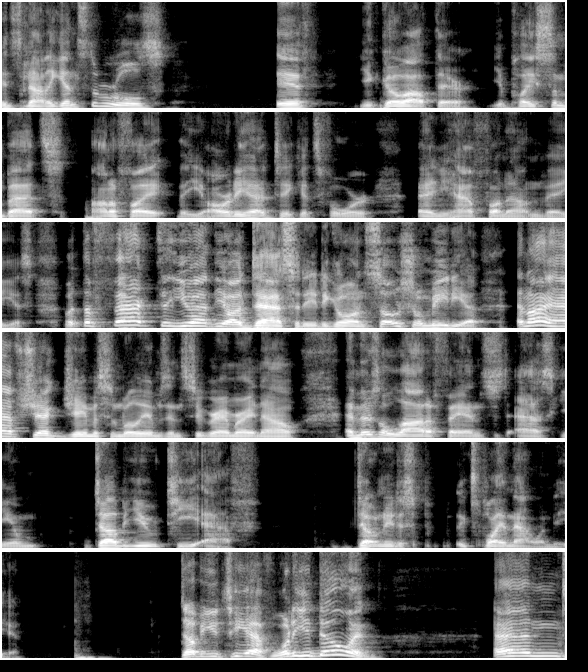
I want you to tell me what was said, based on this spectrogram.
it's not against the rules. If you go out there, you place some bets on a fight that you already had tickets for, and you have fun out in Vegas. But the fact that you had the audacity to go on social media, and I have checked Jameson Williams' Instagram right now, and there's a lot of fans just asking him, WTF. Don't need to sp- explain that one to you. WTF, what are you doing? And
